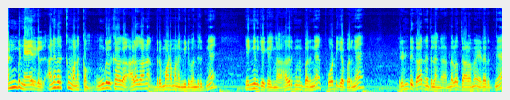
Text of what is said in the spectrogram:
அன்பு நேயர்கள் அனைவருக்கும் வணக்கம். உங்களுக்காக அழகான பிரம்மாண்டமான வீடு வந்திருக்குங்க. எங்கேன்னு கேட்குறீங்களா அதற்கு முன்னே பாருங்கள் போட்டிக்காக பாருங்கள் ரெண்டு கார் நிறுத்தலாங்க. அந்தளவு தாராளமாக இடம் இருக்குங்க.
